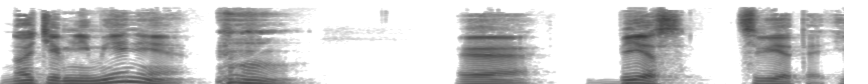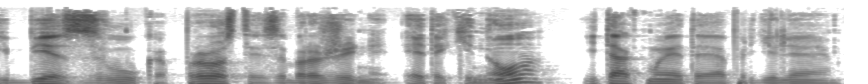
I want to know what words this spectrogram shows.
но тем не менее, э, без цвета и без звука, просто изображение — это кино, и так мы это и определяем.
